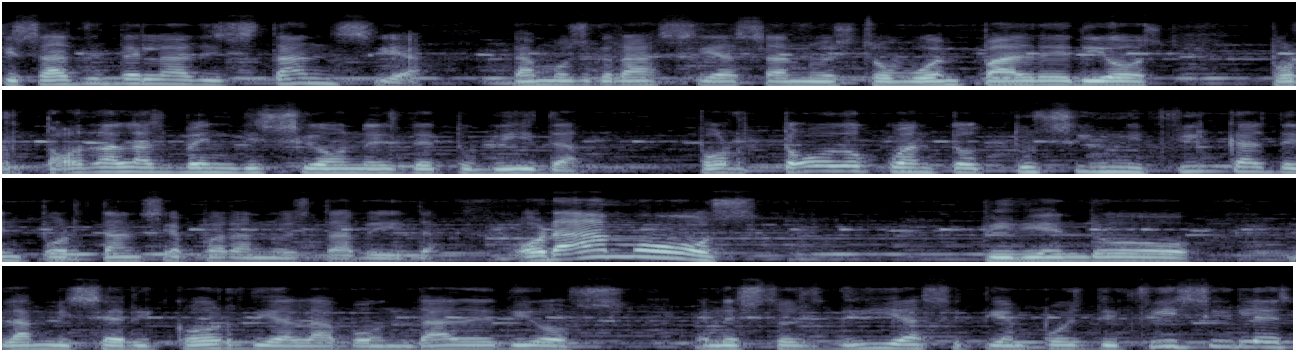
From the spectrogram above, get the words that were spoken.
quizás desde la distancia, damos gracias a nuestro buen Padre Dios por todas las bendiciones de tu vida, por todo cuanto tú significas de importancia para nuestra vida. Oramos pidiendo la misericordia, la bondad de Dios en estos días y tiempos difíciles.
